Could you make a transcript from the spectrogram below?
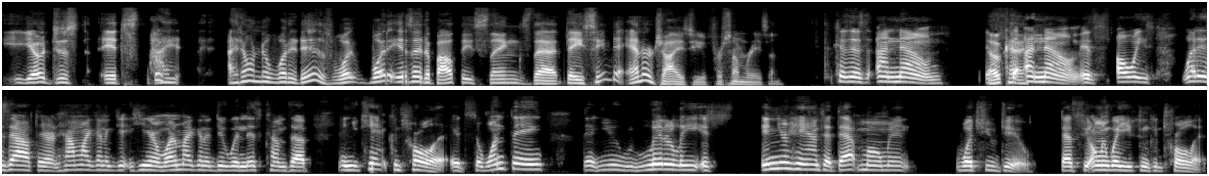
you know, just it's I I don't know what it is. What what is it about these things that they seem to energize you for some reason? Because it's unknown. It's Okay. the unknown. It's always what is out there and how am I going to get here and what am I going to do when this comes up? And you can't control it. It's the one thing that you literally, it's in your hands at that moment what you do. That's the only way you can control it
